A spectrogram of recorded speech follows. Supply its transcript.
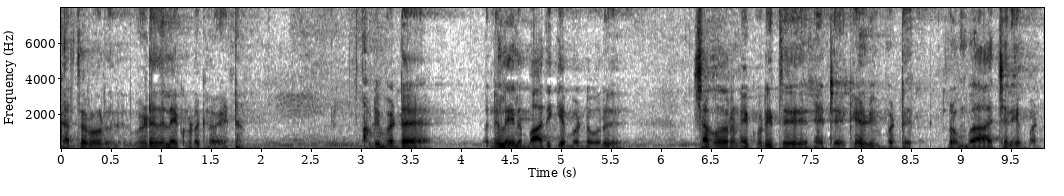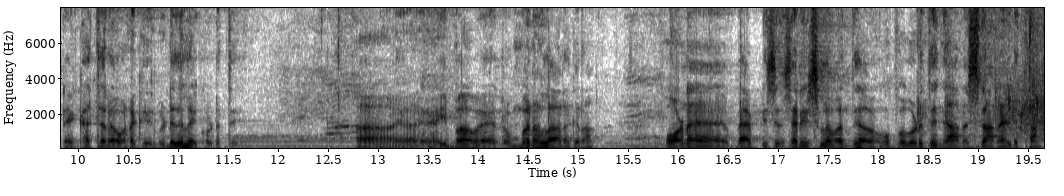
கர்த்தர் ஒரு விடுதலை கொடுக்க வேண்டும். அப்படிப்பட்ட நிலையில் பாதிக்கப்பட்ட ஒரு சகோதரனை குறித்து நேற்று கேள்விப்பட்டு ரொம்ப ஆச்சரியப்பட்டேன். கர்த்தர் அவனுக்கு விடுதலை கொடுத்து இப்போ அவன் ரொம்ப நல்லா இருக்கிறான். போன பேப்டிசம் சர்வீஸில் வந்து அவன் ஒப்பு கொடுத்து ஞானஸ்தானம் எடுத்தான்.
